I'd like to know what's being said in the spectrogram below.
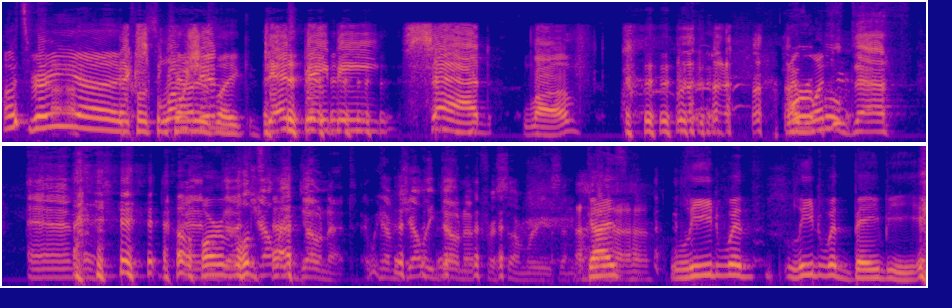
Oh, it's very uh, close encounters. Explosion, Like dead baby, sad, love. Horrible wonder- death and, a and horrible uh, jelly death. donut. We have jelly donut for some reason. guys lead with lead with baby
